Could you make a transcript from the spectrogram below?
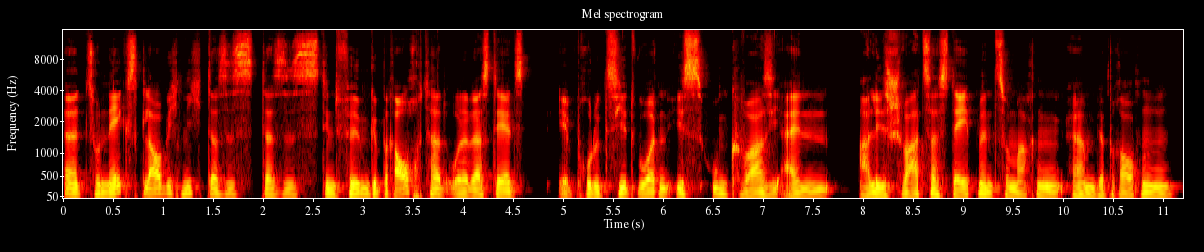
Äh, zunächst glaube ich nicht, dass es, dass es den Film gebraucht hat oder dass der jetzt produziert worden ist, um quasi ein Alice Schwarzer Statement zu machen, ähm, wir brauchen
